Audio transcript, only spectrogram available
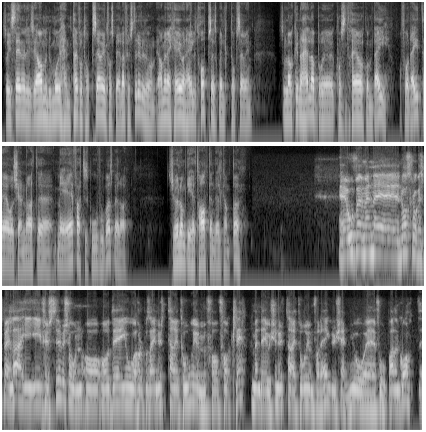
Så isteden liksom, ja, men du må jo hente fra toppserien for å spille førstedivisjon. Ja, men jeg har jo en hel tropp som har spilt toppserien. Så la oss heller konsentrere oss om dem, og få dem til å skjønne at uh, vi er faktisk gode fotballspillere. Selv om de har tapt en del kamper. Eh, Ove, men eh, nå skal dere spille i, i førstedivisjon, og, og det er jo holdt på å si, nytt territorium for, for Klepp. Men det er jo ikke nytt territorium for deg, du kjenner jo eh, fotballen godt.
